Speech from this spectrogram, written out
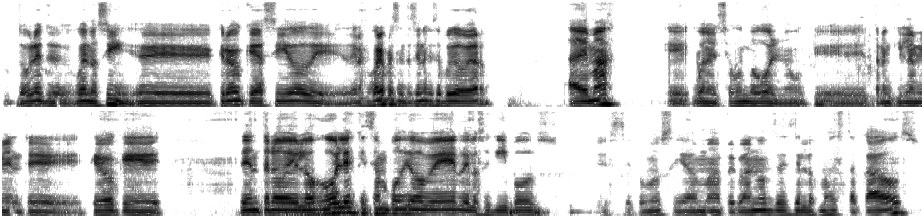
Doblete. Bueno, sí, eh, creo que ha sido de, de las mejores presentaciones que se ha podido ver. Además, eh, bueno, el segundo gol, ¿no? Que tranquilamente creo que dentro de los goles que se han podido ver de los equipos, este, ¿cómo se llama? Peruanos, desde los más destacados.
